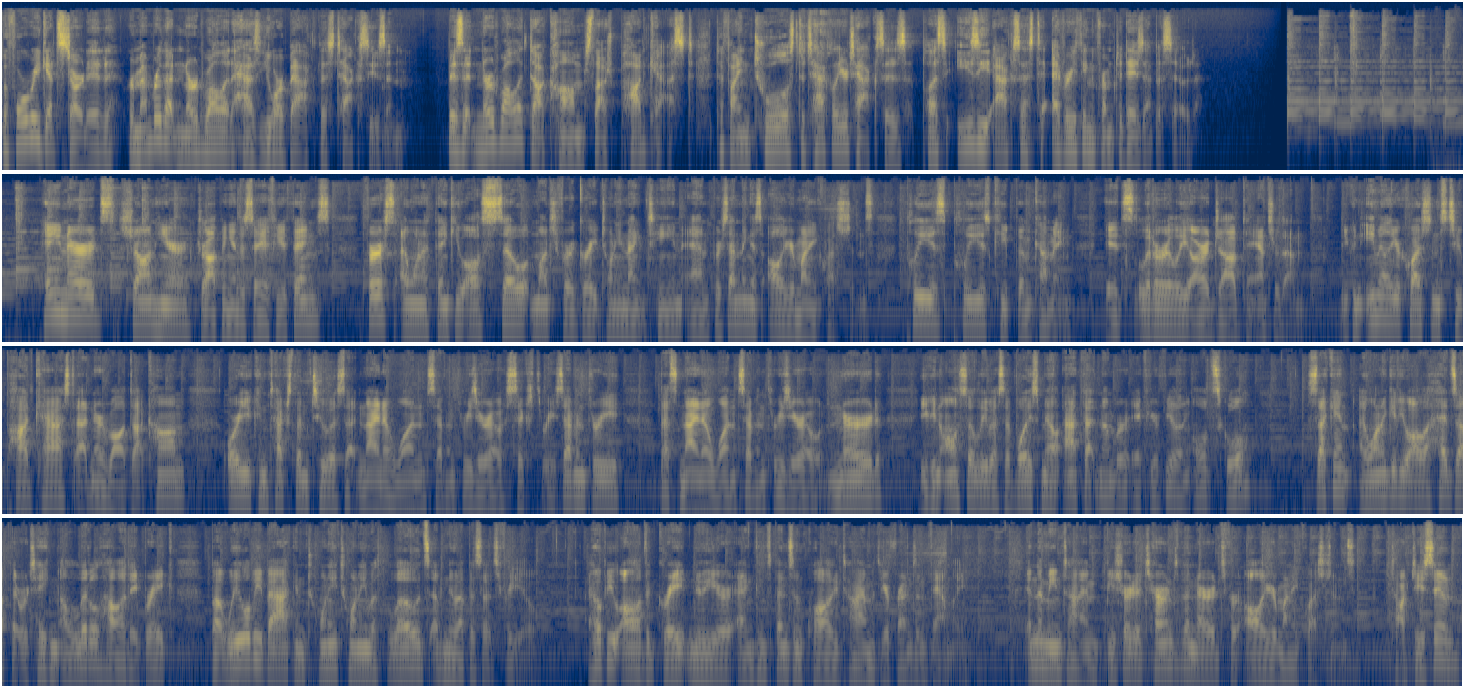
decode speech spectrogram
Before we get started, remember that NerdWallet has your back this tax season. Visit nerdwallet.com slash podcast to find tools to tackle your taxes, plus easy access to everything from today's episode. Hey nerds, Sean here, dropping in to say a few things. First, I want to thank you all so much for a great 2019 and for sending us all your money questions. Please, please keep them coming. It's literally our job to answer them. You can email your questions to podcast at nerdwallet.com or you can text them to us at 901 730 6373. That's 901 730 NERD. You can also leave us a voicemail at that number if you're feeling old school. Second, I want to give you all a heads up that we're taking a little holiday break, but we will be back in 2020 with loads of new episodes for you. I hope you all have a great new year and can spend some quality time with your friends and family. In the meantime, be sure to turn to the nerds for all your money questions. Talk to you soon.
